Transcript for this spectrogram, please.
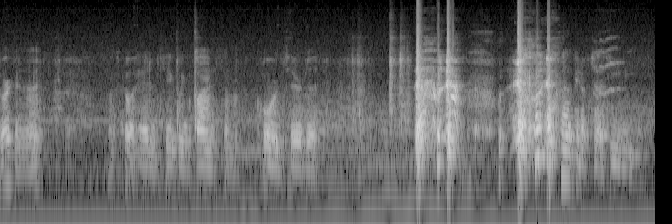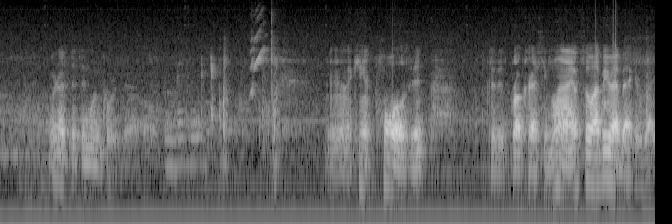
Working, right? Let's go ahead and see if we can find some cords here to hook it up to a TV. Where does this in one cord there? And I can't pause it because it's broadcasting live, so I'll be right back, everybody.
